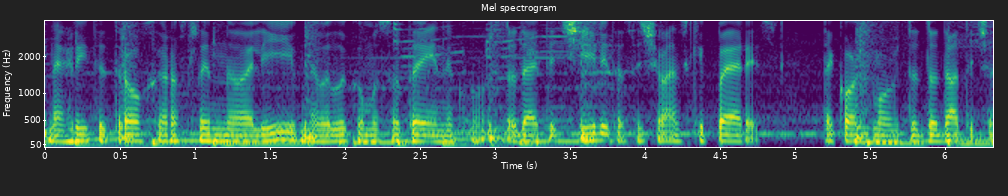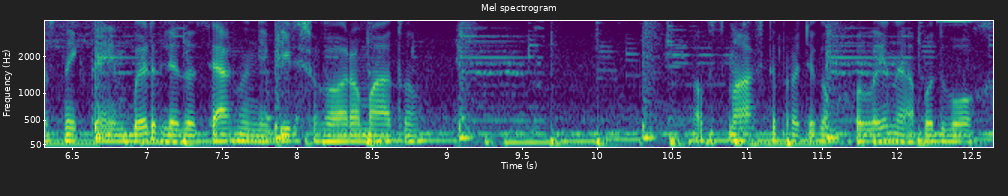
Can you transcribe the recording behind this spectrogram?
Нагрійте трохи рослинної олії в невеликому сотейнику, додайте чилі та сичуанський перець. Також можете додати часник та імбир для досягнення більшого аромату. Обсмажте протягом хвилини або двох.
